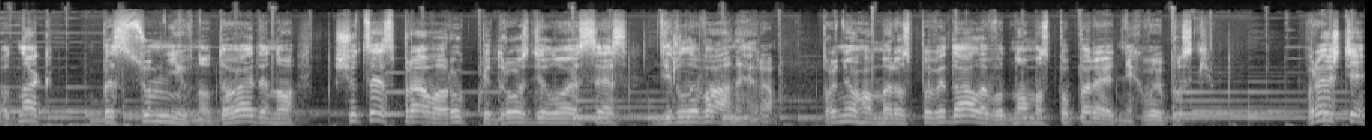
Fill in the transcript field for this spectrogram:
Однак безсумнівно доведено, що це справа рук підрозділу СС Дірлевангера. Про нього ми розповідали в одному з попередніх випусків. Врешті,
